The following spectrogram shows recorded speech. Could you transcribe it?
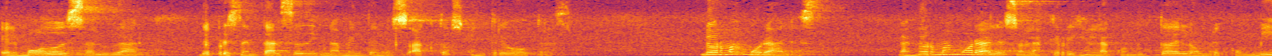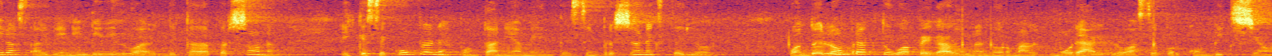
el modo de saludar, de presentarse dignamente en los actos, entre otras. Normas morales. Las normas morales son las que rigen la conducta del hombre con miras al bien individual de cada persona y que se cumplen espontáneamente, sin presión exterior. Cuando el hombre actúa pegado a una norma moral, lo hace por convicción.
